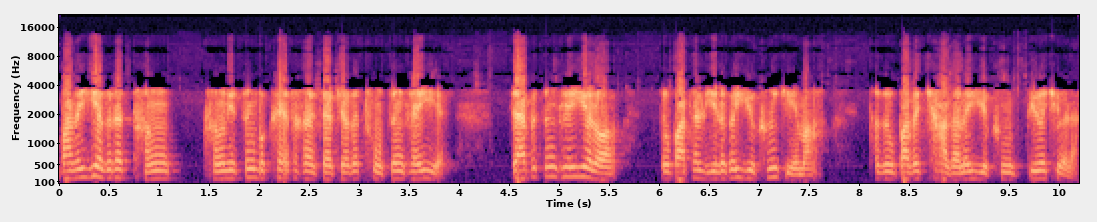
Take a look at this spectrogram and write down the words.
把他眼给他疼疼的睁不开，他还在叫他冲睁开眼。再不睁开眼了，就把他离那个浴坑近嘛，他就把他掐到那浴坑边去了。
